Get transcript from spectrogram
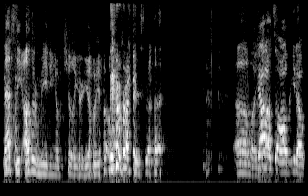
That's the other meaning of kill your yo-yo. right. oh my shout God. out to all you know.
